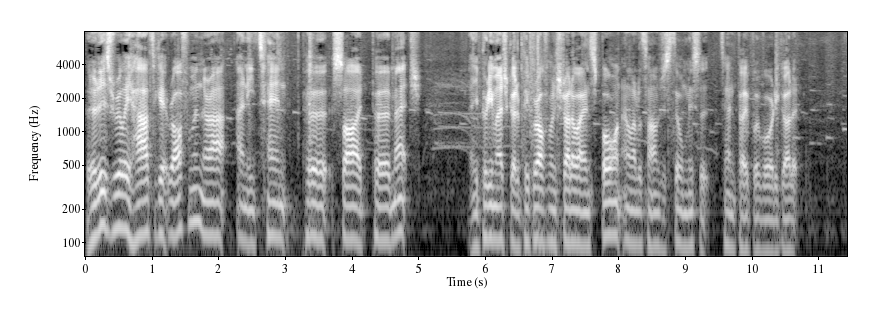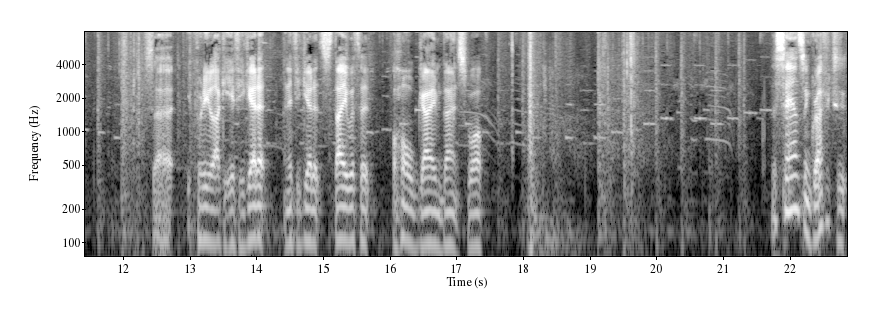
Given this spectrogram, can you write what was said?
but it is really hard to get riflemen. There are only 10 per side per match. And you pretty much got to pick riflemen straight away and spawn, and a lot of times you still miss it. 10 people have already got it. So you're pretty lucky if you get it, and if you get it, stay with it. All game, don't swap. The sounds and graphics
